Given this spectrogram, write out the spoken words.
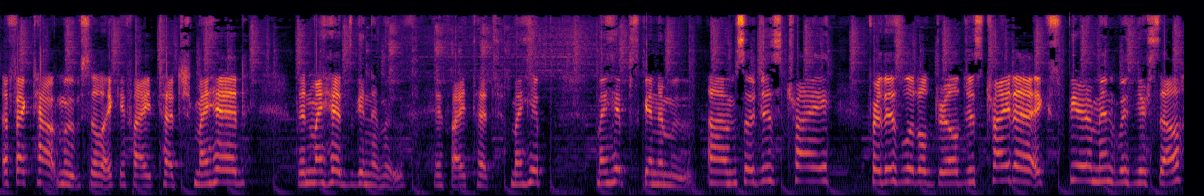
affect how it moves. So like if I touch my head, then my head's gonna move. If I touch my hip, my hip's gonna move. Um, so just try for this little drill, just try to experiment with yourself.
